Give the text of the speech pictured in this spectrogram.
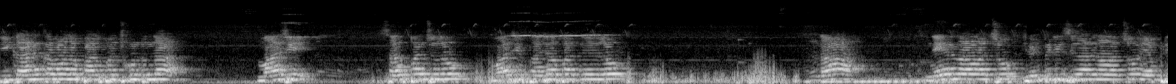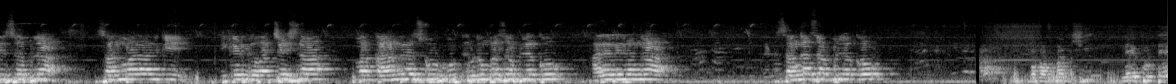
ఈ కార్యక్రమంలో పాల్పంచుకుంటున్న మాజీ సర్పంచులు మాజీ ప్రజాప్రతినిధులు నా నేను కావచ్చు జడ్పీటీసీ గారు కావచ్చు ఎంపీటీ సభ్యుల సన్మానానికి ఇక్కడికి వచ్చేసిన మా కాంగ్రెస్ కుటుంబ సభ్యులకు అదేవిధంగా సంఘ సభ్యులకు. ఒక పక్షి లేకుంటే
